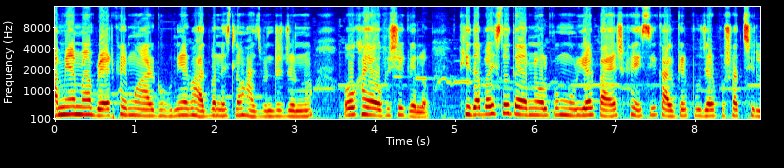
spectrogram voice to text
আমি আর মা ব্রেড খাইমো আর ঘুগনি আর ভাত বানাইছিলাম হাজব্যান্ডের জন্য। ও খাইয়া অফিসে গেল। খিদা পাইছিল, তাই আমি অল্প মুড়ি আর পায়েস খাইছি। কালকের পূজার প্রসাদ ছিল।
